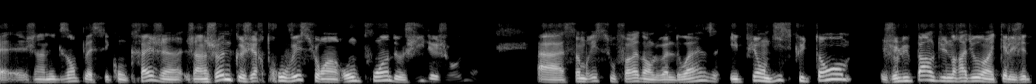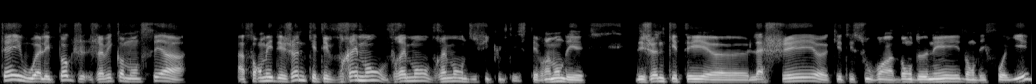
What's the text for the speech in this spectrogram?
euh, j'ai un exemple assez concret. J'ai un, jeune que j'ai retrouvé sur un rond-point de Gilets jaunes à Saint-Brice-sous-Forêt dans le Val d'Oise. Et puis en discutant, je lui parle d'une radio dans laquelle j'étais où à l'époque j'avais commencé à, à, former des jeunes qui étaient vraiment, vraiment, vraiment en difficulté. C'était vraiment des, des jeunes qui étaient euh, lâchés, euh, qui étaient souvent abandonnés dans des foyers.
